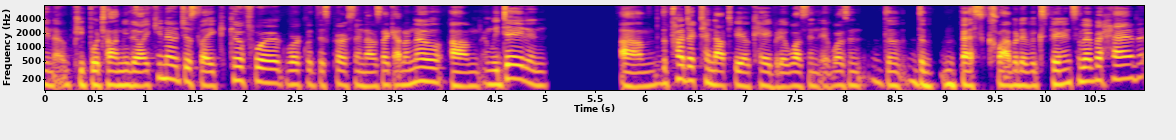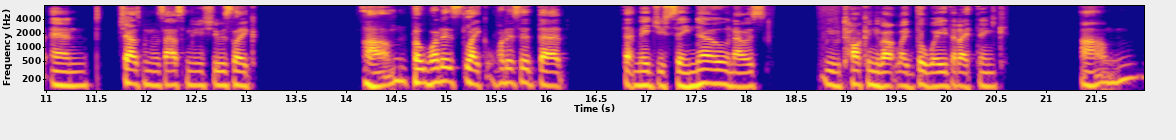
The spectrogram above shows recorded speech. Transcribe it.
you know, people were telling me they're like, you know, just like go for it, work with this person. I was like, I don't know, um, and we did, and um, the project turned out to be okay, but it wasn't it wasn't the the best collaborative experience I've ever had. And Jasmine was asking me, she was like, um, but what is like what is it that that made you say no? And I was we were talking about like the way that I think um,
